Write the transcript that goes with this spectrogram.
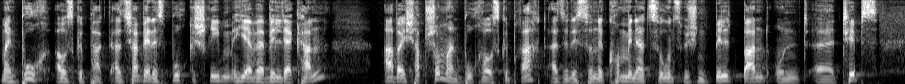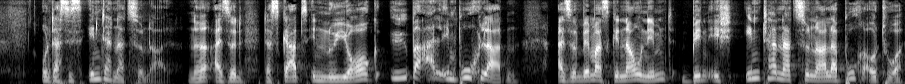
mein Buch ausgepackt. Also ich habe ja das Buch geschrieben, hier, wer will, der kann. Aber ich habe schon mal ein Buch rausgebracht. Also das ist so eine Kombination zwischen Bildband und äh, Tipps. Und das ist international. Ne? Also das gab's in New York überall im Buchladen. Also wenn man es genau nimmt, bin ich internationaler Buchautor.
